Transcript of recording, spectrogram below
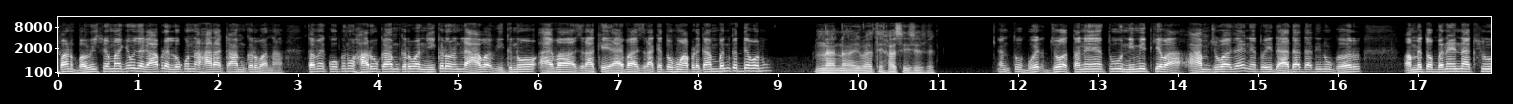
પણ ભવિષ્યમાં કેવું છે કે આપણે લોકોના સારા કામ કરવાના. તમે કોકનું સારું કામ કરવા નીકળો ને એટલે આવા વિઘ્નો આવ્યા જ રાખે આવ્યા જ રાખે તો હું આપણે કામ બંધ કરી દેવાનું? ના ના એ વાત હાસી છે અને તું જો તને તું નિમિત્ત કેવા આમ જોવા જાય ને તો એ દાદા દાદીનું ઘર અમે તો બનાવી નાખશું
